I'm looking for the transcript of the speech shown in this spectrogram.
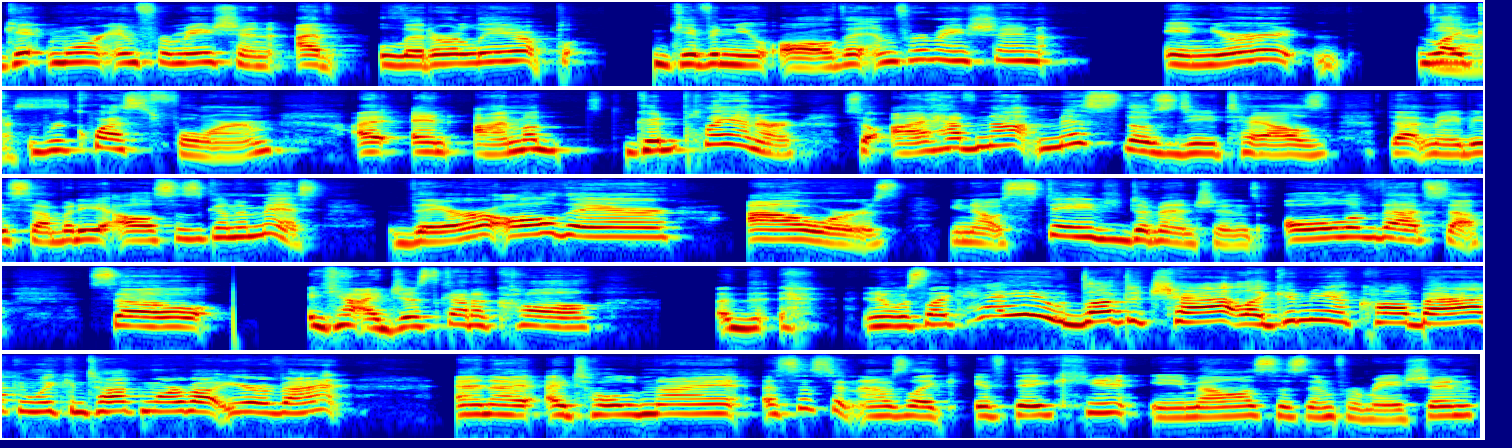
get more information. I've literally given you all the information in your like yes. request form. I and I'm a good planner, so I have not missed those details that maybe somebody else is going to miss. They're all there, hours, you know, stage dimensions, all of that stuff. So, yeah, I just got a call and it was like, hey, would love to chat. Like, give me a call back and we can talk more about your event. And I, I told my assistant, I was like, if they can't email us this information,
